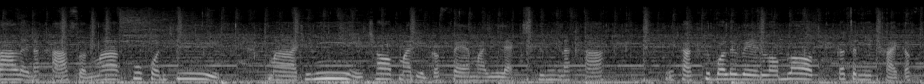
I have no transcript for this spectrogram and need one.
ล่าเลยนะคะ ส่วนมากผู้คนที่มาที่นี่ชอบมาดื่มกาแฟมารีแลกซ์ที่นี่นะคะนี่ค่ะคือบริเวณล้อมรอบก็จะมีขายกาแฟ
